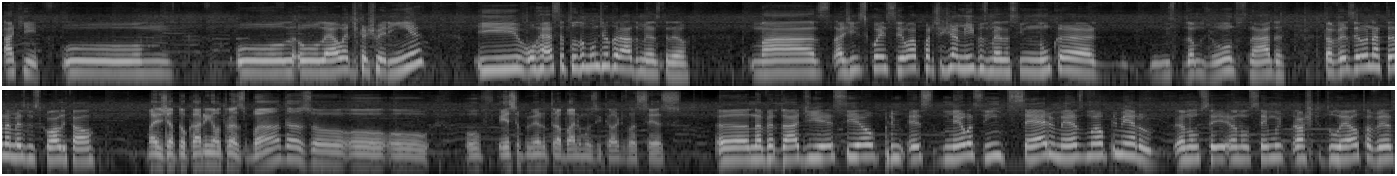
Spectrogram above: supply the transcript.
Aqui. O. O o Léo é de Cachoeirinha e o resto é todo mundo de Eldorado mesmo, entendeu? Mas a gente se conheceu a partir de amigos mesmo, assim, nunca estudamos juntos, nada. Talvez eu e o Natan na mesma escola e tal. Mas já tocaram em outras bandas ou, ou- ou- ou esse é o primeiro trabalho musical de vocês? Ah, na verdade, esse é o prim... esse meu assim, sério mesmo, é o primeiro. Eu não sei, eu não sei muito, acho que do Léo talvez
